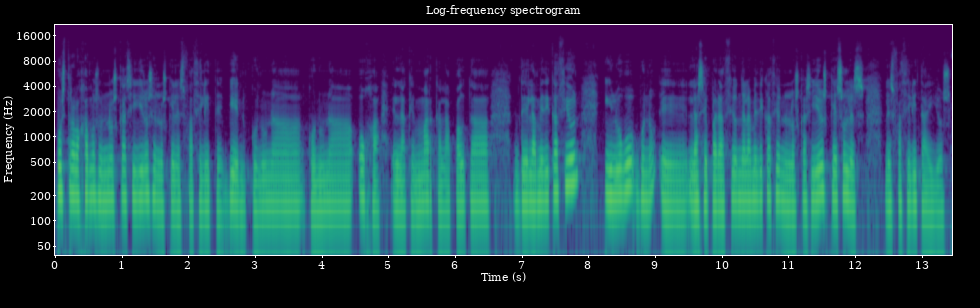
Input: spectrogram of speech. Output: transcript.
pues trabajamos en unos casilleros en los que les facilite, bien con una, con una hoja en la que marca la pauta de la medicación y luego bueno, eh, la separación de la medicación los casilleros, que eso les, les facilita a ellos.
